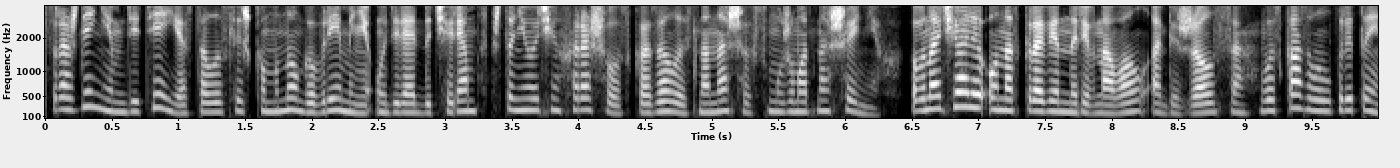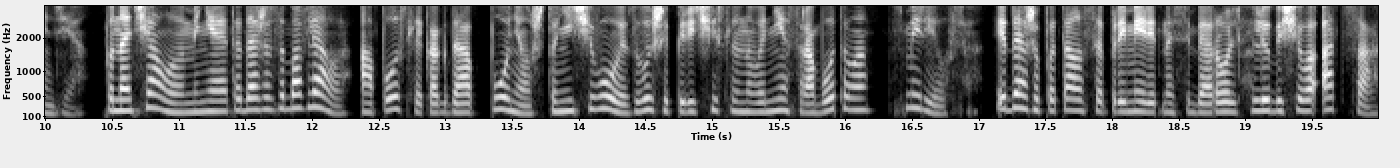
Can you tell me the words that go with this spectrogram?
С рождением детей я стала слишком много времени уделять дочерям, что не очень хорошо сказалось на наших с мужем отношениях. Вначале он откровенно ревновал, обижался, высказывал претензии. Поначалу меня это даже забавляло, а после, когда понял, что ничего из вышеперечисленного не сработало, смирился. И даже пытался примерить на себя роль любящего отца,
